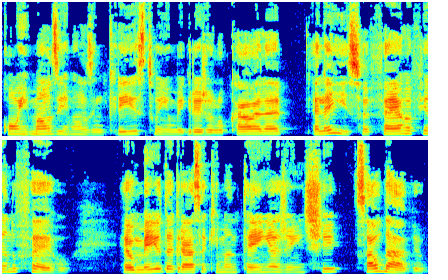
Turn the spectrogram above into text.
com irmãos e irmãs em Cristo em uma igreja local, ela é, ela é isso, é ferro afiando ferro. É o meio da graça que mantém a gente saudável.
